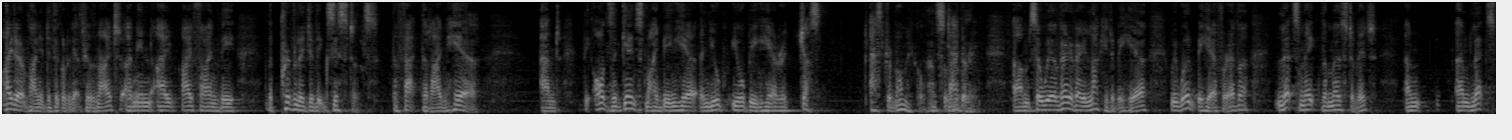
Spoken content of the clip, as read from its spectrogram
I don't find it difficult to get through the night. I mean, I, I find the, the privilege of existence, the fact that I'm here, and the odds against my being here and you, your being here are just astronomical and staggering. Um, so we are very, very lucky to be here. We won't be here forever. Let's make the most of it, and, and let's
